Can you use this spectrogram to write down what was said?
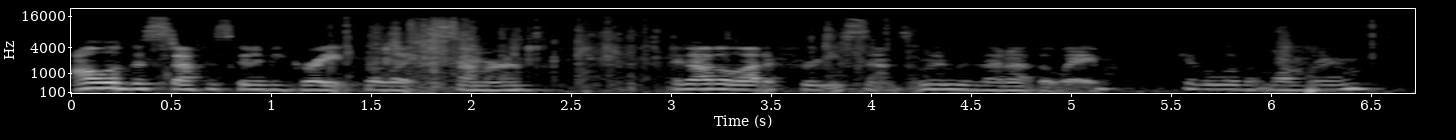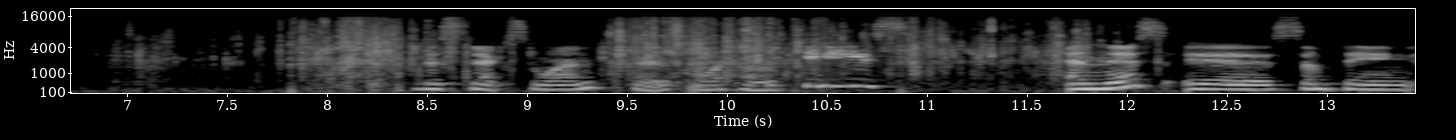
all of this stuff is going to be great for like summer. I got a lot of fruity scents. I'm going to move that out of the way. Give a little bit more room. this next one. There's more Hello Kitties. And this is something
